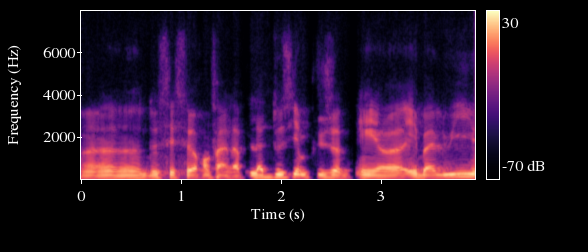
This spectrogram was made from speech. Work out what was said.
euh, de ses sœurs, enfin la, la, deuxième plus jeune. Et, euh, et ben lui,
